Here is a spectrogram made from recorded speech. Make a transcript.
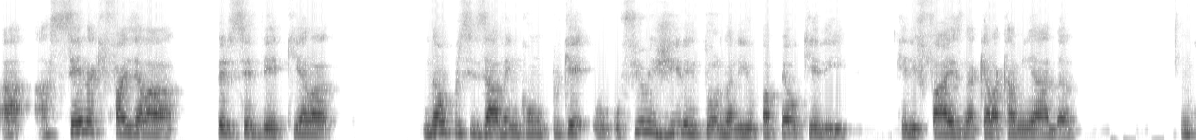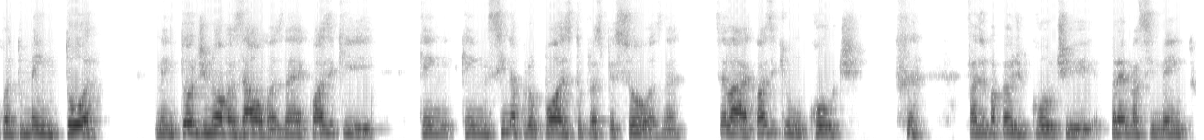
a, a cena que faz ela perceber que ela não precisava encontrar, porque o, o filme gira em torno ali o papel que ele que ele faz naquela caminhada enquanto mentor, mentor de novas almas, né? Quase que quem, quem ensina propósito para as pessoas, né? Sei lá, quase que um coach, faz o papel de coach pré-nascimento.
